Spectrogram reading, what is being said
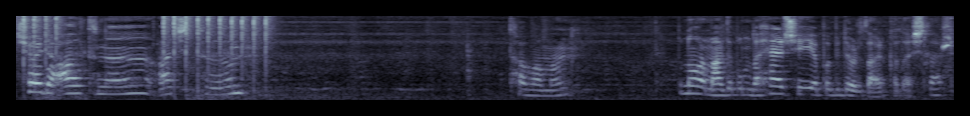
Şöyle altını açtım. Tavamın. Bu normalde bunda her şeyi yapabiliyoruz arkadaşlar.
